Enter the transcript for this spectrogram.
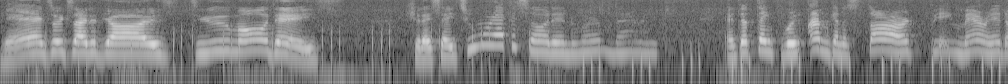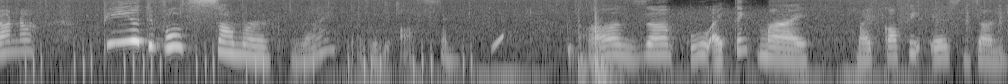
Man, so excited, guys. Two more days. Should I say two more episodes and we're married? And to think we're, I'm gonna start being married on a beautiful summer, right? That would be awesome. Awesome. Ooh, I think my my coffee is done.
